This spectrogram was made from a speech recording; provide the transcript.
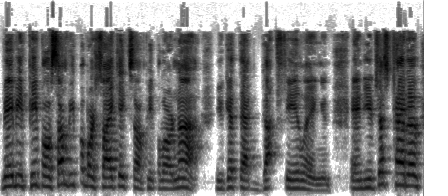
Maybe people, some people are psychic, some people are not. You get that gut feeling and, and you just kind of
